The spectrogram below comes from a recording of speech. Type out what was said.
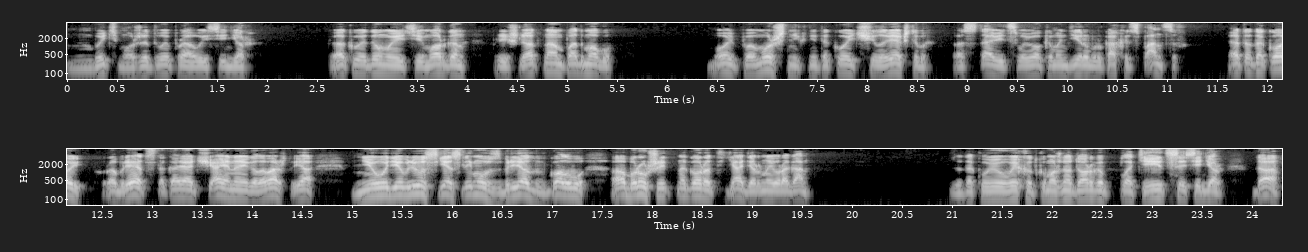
Быть может, вы правы, сеньор. Как вы думаете, Морган пришлет нам подмогу? Мой помощник не такой человек, чтобы оставить своего командира в руках испанцев. Это такой храбрец, такая отчаянная голова, что я не удивлюсь, если ему взбредет в голову обрушить на город ядерный ураган. За такую выходку можно дорого платиться, сеньор. Да,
